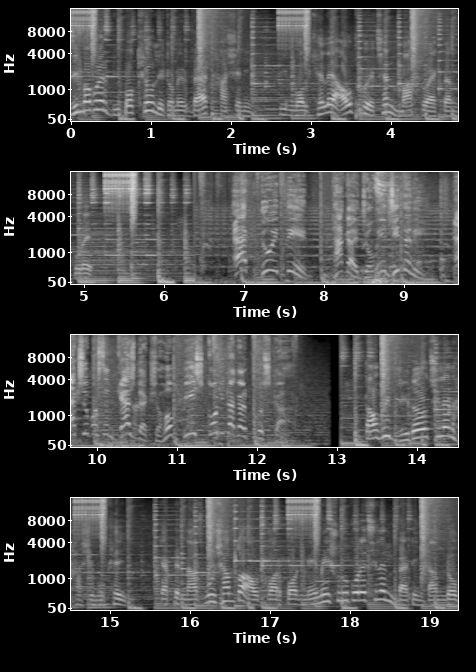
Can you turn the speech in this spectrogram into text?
জিম্বাবুয়ের বিপক্ষেও লিটনের ব্যাট হাসেনি। তিন বল খেলে আউট হয়েছেন মাত্র এক রান করে। দুই তিন ঢাকায় জমি জিতে নিন। একশো পার্সেন্ট ক্যাশব্যাক সহ বিশ কোটি টাকার পুরস্কার। তাওহিদ হৃদয়ও ছিলেন হাসি মুখেই। ক্যাপ্টেন নাজমুল শান্ত আউট হওয়ার পর নেমে শুরু করেছিলেন ব্যাটিং তাণ্ডব।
